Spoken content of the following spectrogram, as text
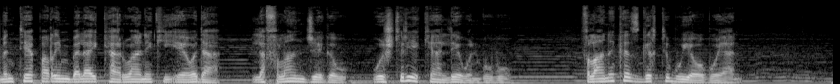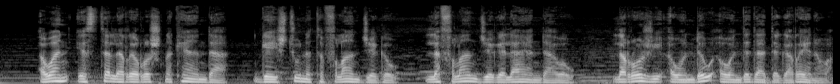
من تێپەڕیم بەلای کاروانێکی ئێوەدا لە فلان جێگە و وشترێکیان لێون بووبوو فلانە کەس گرتبوویەوە بۆیان ئەوان ئێستا لە ڕێڕۆشنەکەیاندا گەیشتوونەتە فڵان جێگە و لە فڵان جێگە لایان داوە و لە ڕۆژی ئەوەندە و ئەوەندەدا دەگەڕێنەوە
